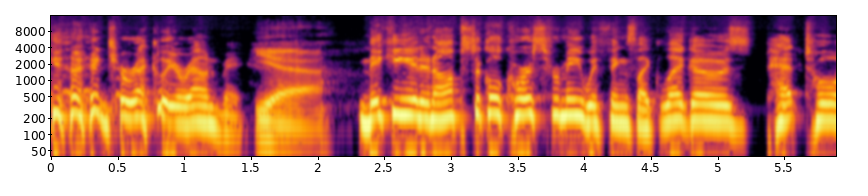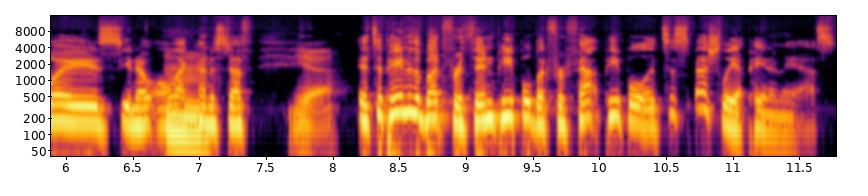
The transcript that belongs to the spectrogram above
directly around me. Yeah. Making it an obstacle course for me with things like Legos, pet toys, you know, all that Mhm. kind of stuff. Yeah. It's a pain in the butt for thin people, but for fat people, it's especially a pain in the ass.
